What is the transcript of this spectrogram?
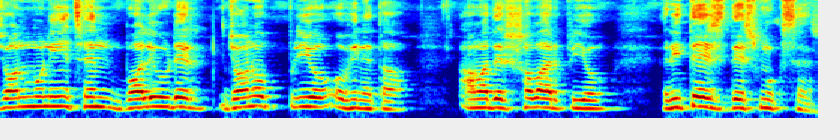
জন্ম নিয়েছেন বলিউডের জনপ্রিয় অভিনেতা, আমাদের সবার প্রিয় রিতেশ দেশমুখ স্যার।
